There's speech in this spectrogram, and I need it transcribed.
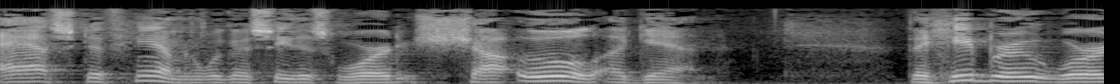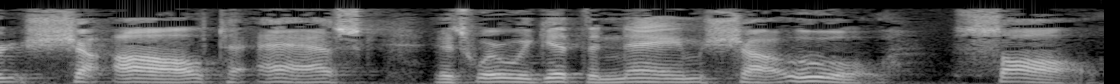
asked of him. And we're going to see this word Shaul again. The Hebrew word Sha'al, to ask, is where we get the name Shaul, Saul.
